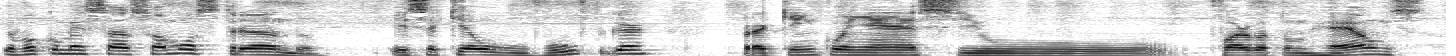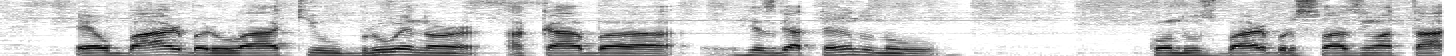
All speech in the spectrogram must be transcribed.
eu vou começar só mostrando. Esse aqui é o Wolfgar. Para quem conhece o Forgotten Realms, é o bárbaro lá que o Bruenor acaba resgatando no quando os bárbaros fazem o ataque.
